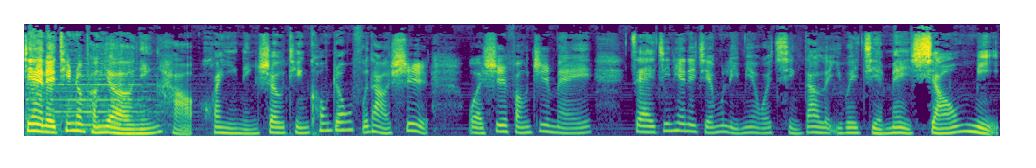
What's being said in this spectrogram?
亲爱的听众朋友，您好，欢迎您收听空中辅导室，我是冯志梅。在今天的节目里面，我请到了一位姐妹小米，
